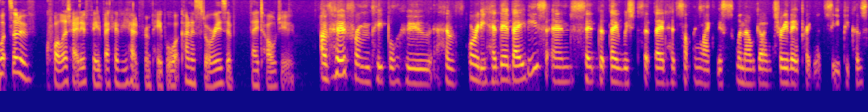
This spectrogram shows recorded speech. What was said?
What sort of qualitative feedback have you had from people? What kind of stories have they told you? I've heard from people who have already had their babies and said that they wished that they'd had something like this when they were going through their pregnancy because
